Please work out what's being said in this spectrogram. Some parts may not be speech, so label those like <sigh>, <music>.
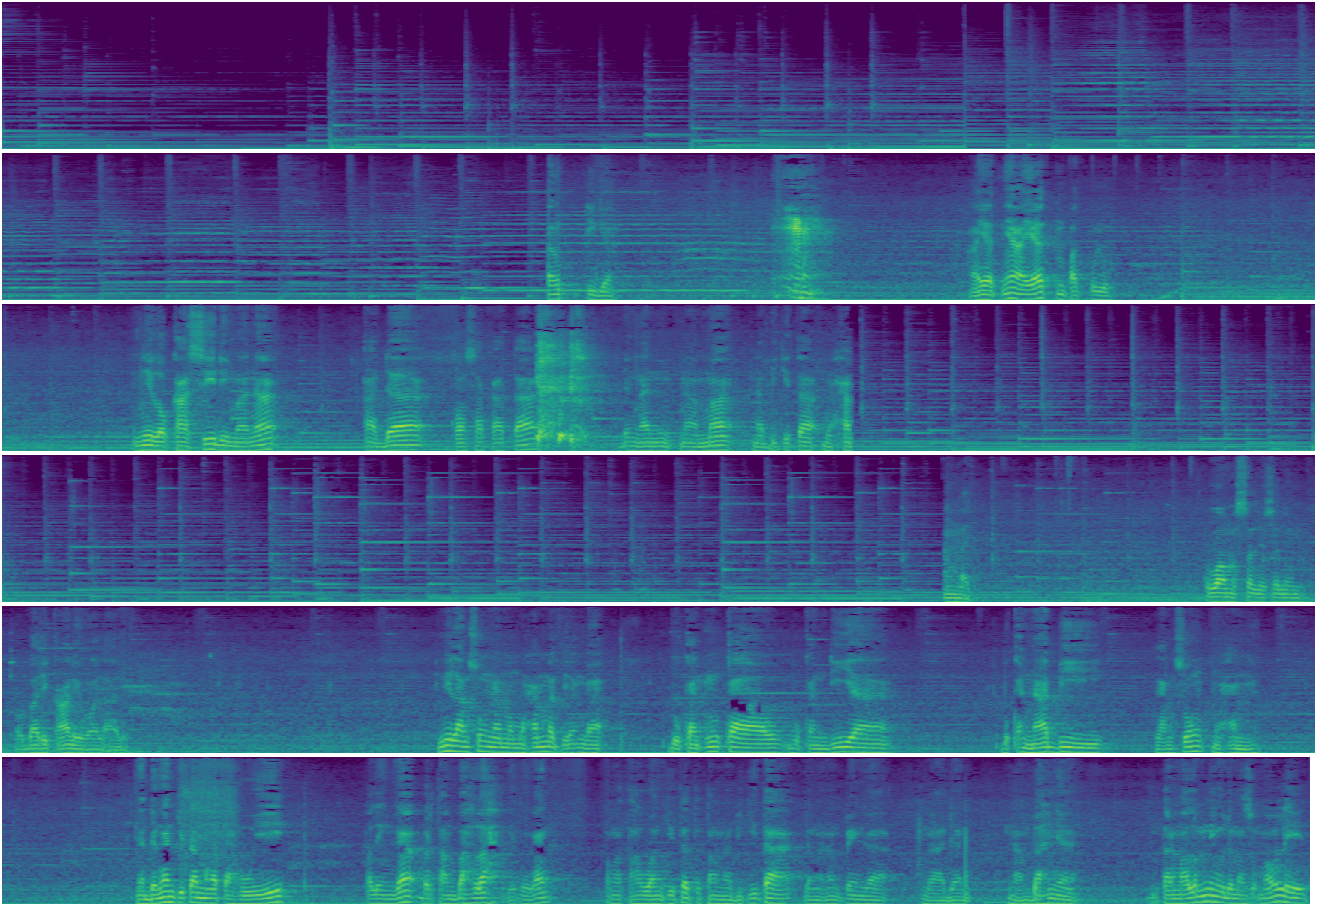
ayat 40 ini lokasi di mana ada kosakata <coughs> dengan nama nabi kita Muhammad Allahumma salli sallim wa barik alaihi wa ala alihi. Ini langsung nama Muhammad ya nggak bukan engkau bukan dia bukan nabi langsung Muhammad. Nah dengan kita mengetahui paling enggak bertambahlah gitu kan pengetahuan kita tentang nabi kita. Jangan sampai nggak nggak ada nambahnya. Ntar malam nih udah masuk maulid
